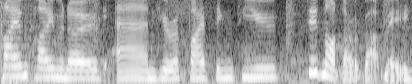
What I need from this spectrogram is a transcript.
Hi, I'm Kylie Minogue, and here are five things you did not know about me.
